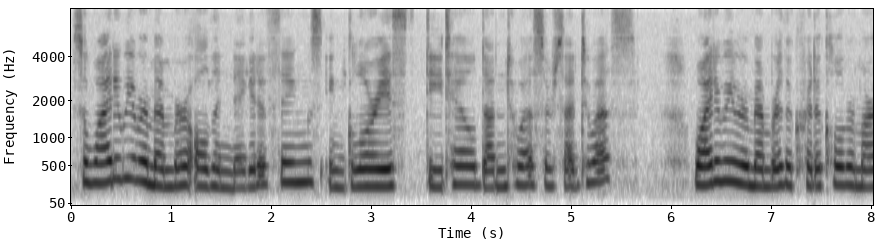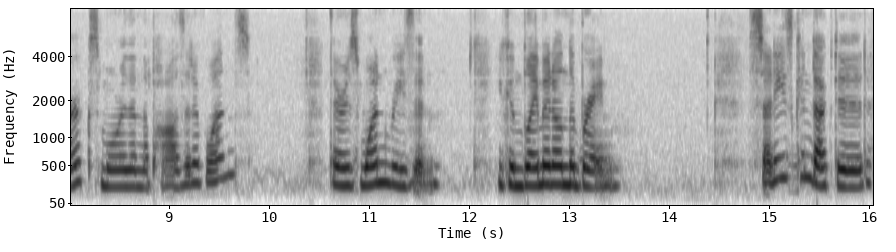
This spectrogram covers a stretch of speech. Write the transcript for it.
So, why do we remember all the negative things in glorious detail done to us or said to us? Why do we remember the critical remarks more than the positive ones? There is one reason. You can blame it on the brain. Studies conducted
